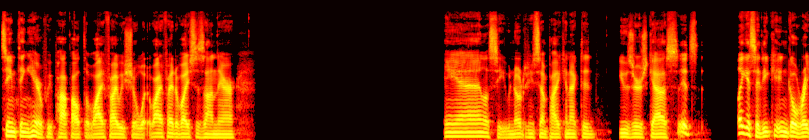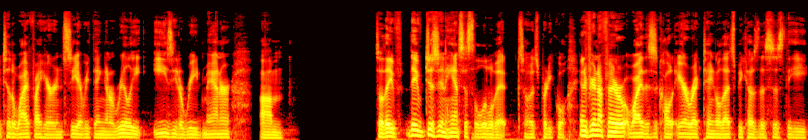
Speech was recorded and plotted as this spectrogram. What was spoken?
same thing here. If we pop out the Wi-Fi, we show what Wi-Fi devices on there. And let's see, Notify Senpai connected users, guess. It's like I said, you can go right to the Wi-Fi here and see everything in a really easy to read manner. Um, so they've they've just enhanced this a little bit, so it's pretty cool. And if you're not familiar with why this is called Air Rectangle, that's because this is the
